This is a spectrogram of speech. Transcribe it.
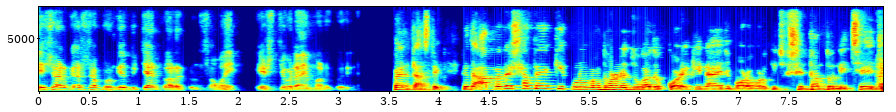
এই সরকার সম্পর্কে বিচার করার কোনো সময় এসছে বলে আমি মনে করি না। ফ্যান্টাস্টিক কিন্তু আপনাদের সাথে কি কোনো ধরনের যোগাযোগ করে কিনা এই যে বড় বড় কিছু সিদ্ধান্ত নিচ্ছে? এটা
